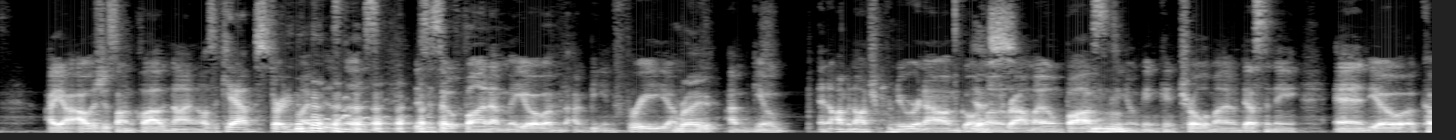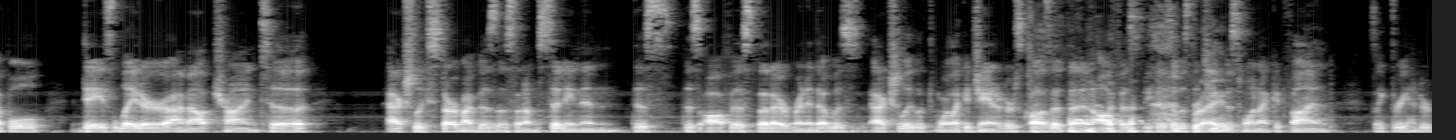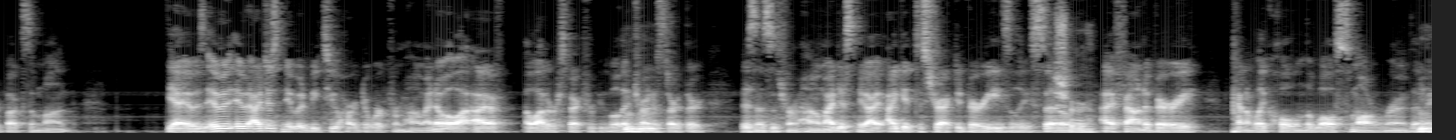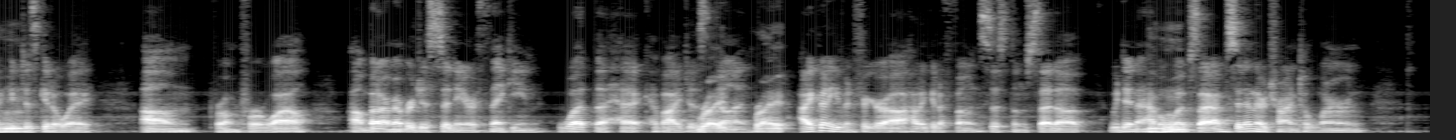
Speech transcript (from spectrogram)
I, I was just on cloud nine. I was like, "Yeah, I'm starting my business. this is so fun. I'm, you know, I'm, I'm being free. I'm, Right. I'm, you know, and I'm an entrepreneur now. I'm going my own route, my own boss. Mm-hmm. You know, in control of my own destiny. And you know, a couple days later, I'm out trying to actually start my business, and I'm sitting in this this office that I rented that was actually looked more like a janitor's closet than an office because it was the Right. cheapest one I could find. It's like 300 bucks a month yeah, it was. It, was- it, I just knew it would be too hard to work from home. I know a lot, I have a lot of respect for people that try Mm-hmm. to start their businesses from home. I just knew I, I get distracted very easily. So Sure. I found a very kind of like hole in the wall, small room that I Mm-hmm. could just get away um, from for a while. Um, but I remember just sitting here thinking, "What the heck have I just Right, done?" right. I couldn't even figure out how to get a phone system set up. We didn't have Mm-hmm. a website. I'm sitting there trying to learn,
